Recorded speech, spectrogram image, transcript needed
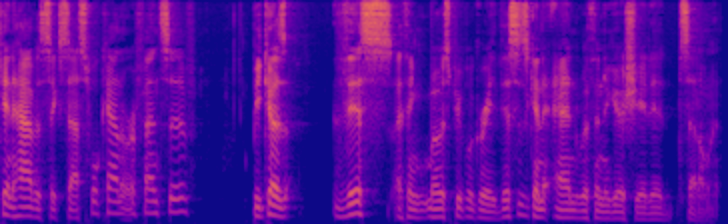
can have a successful counteroffensive because this, I think most people agree, this is going to end with a negotiated settlement.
